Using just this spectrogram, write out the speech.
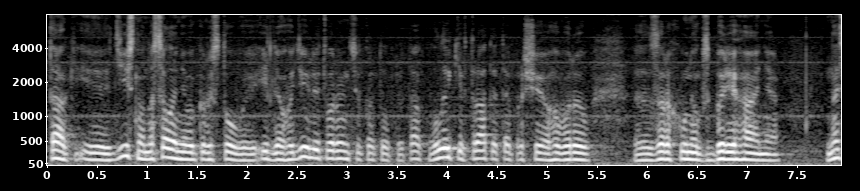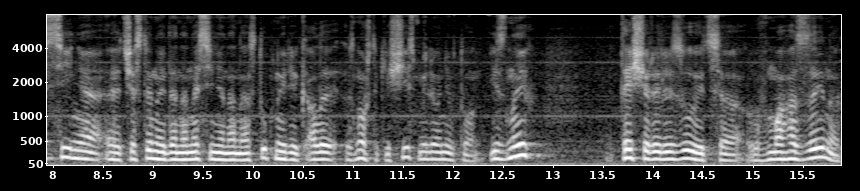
Так, і дійсно населення використовує і для годівлі тварин цю картоплю, так, великі втрати, те, про що я говорив, е, за рахунок зберігання. Насіння, е, частина йде на насіння на наступний рік, але знову ж таки 6 мільйонів тонн. Із них те, що реалізується в магазинах,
